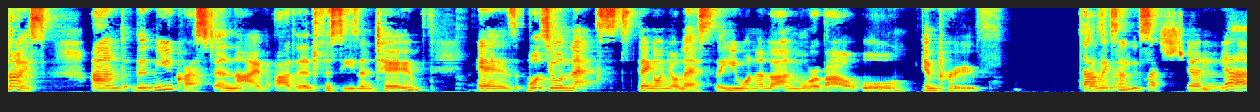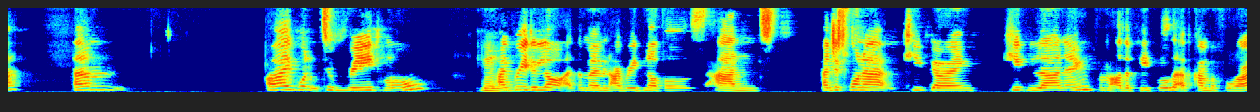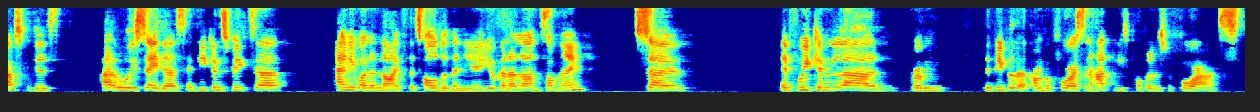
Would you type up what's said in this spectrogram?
Nice. And the new question that I've added for season two is what's your next thing on your list that you want to learn more about or improve? Does That's that make a really sense? good question. Yeah. Um, I want to read more. Mm. I read a lot at the moment. I read novels and I just want to keep going, keep learning from other people that have come before us because I always say this, if you can speak to anyone in life that's older than you, you're going to learn something. So if we can learn from the people that come before us and had these problems before us,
